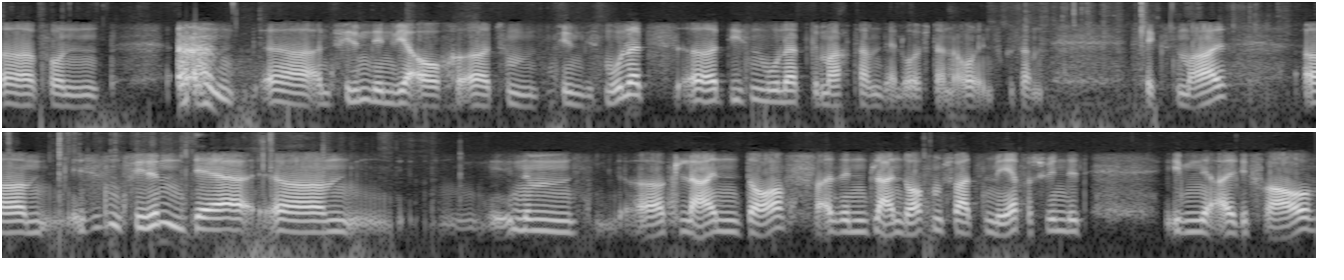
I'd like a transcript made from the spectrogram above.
äh, von äh, ein Film, den wir auch äh, zum Film des Monats äh, diesen Monat gemacht haben. Der läuft dann auch insgesamt sechsmal. Ähm, es ist ein Film, der ähm, in einem äh, kleinen Dorf, also in einem kleinen Dorf im Schwarzen Meer verschwindet eben eine alte Frau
